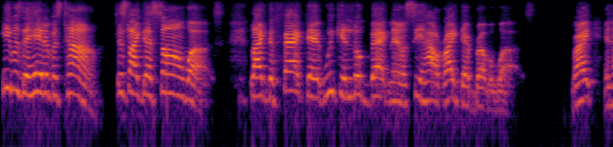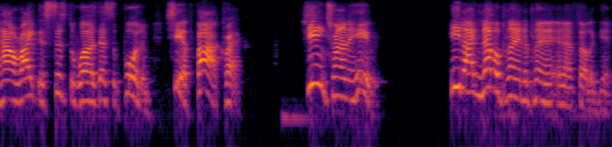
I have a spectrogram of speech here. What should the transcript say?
He was ahead of his time, just like that song was. Like the fact that we can look back now and see how right that brother was. right? And how right the sister was that supported him. She a firecracker. She ain't trying to hear it. He like never planned to play in NFL again.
